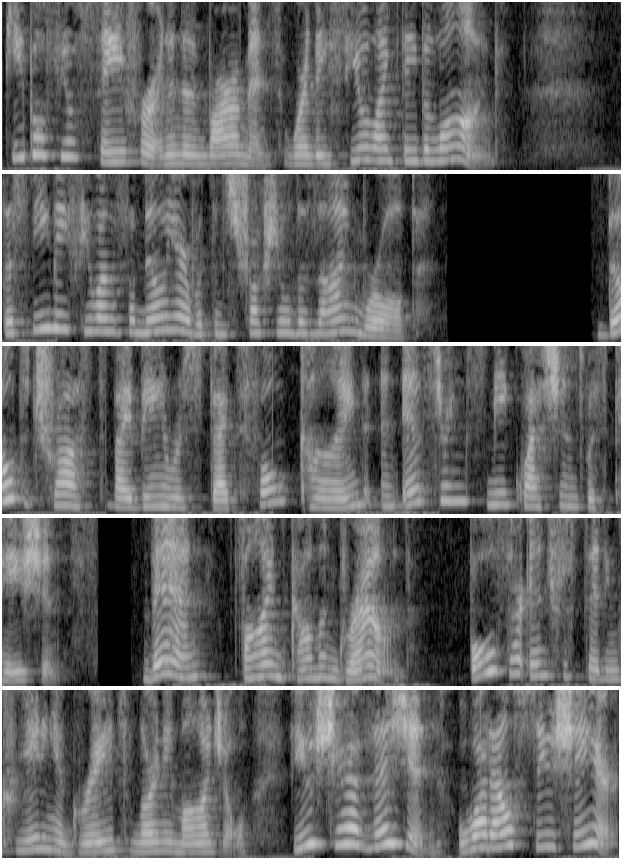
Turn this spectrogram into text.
People feel safer in an environment where they feel like they belong. The SME may feel unfamiliar with the instructional design world. Build trust by being respectful, kind, and answering SME questions with patience. Then, find common ground. Both are interested in creating a great learning module. You share a vision. What else do you share?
